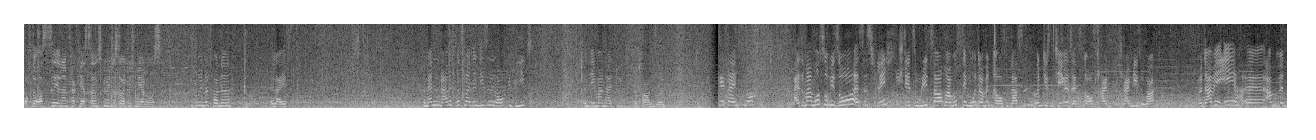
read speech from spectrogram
auf der Ostsee in einem Verkehrstrennungsgebiet ist deutlich mehr los. Grüne Tonne live. Und dann damit muss man in diesem auch Gebiet, in dem man halt so fahren soll. Geht da hinten noch? Also man muss sowieso, es ist Pflicht, so steht es im Reads auch, man muss den Motor mitlaufen lassen und diesen Tegel setzen auf, schreiben, schreiben die sogar. Und da wir eh äh, am Wind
